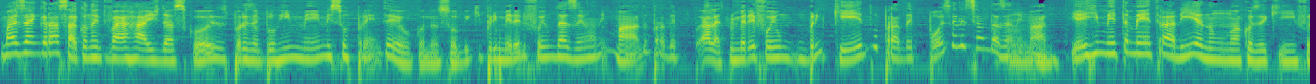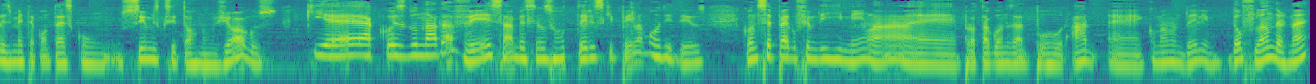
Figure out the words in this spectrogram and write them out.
Mas é engraçado, quando a gente vai à raiz das coisas, por exemplo, o He-Man me surpreendeu, quando eu soube que primeiro ele foi um desenho animado para depois... Aliás, primeiro ele foi um brinquedo para depois ele ser um desenho animado. E aí He-Man também entraria num- numa coisa que infelizmente acontece com os filmes que se tornam jogos, que é a coisa do nada a ver, sabe? Assim, os roteiros que, pelo amor de Deus... Quando você pega o filme de He-Man lá, é, protagonizado por... Ad- é, como é o nome dele? Dolph Lundgren, né?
